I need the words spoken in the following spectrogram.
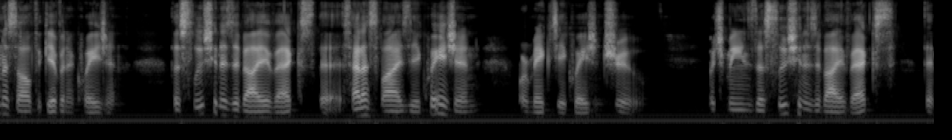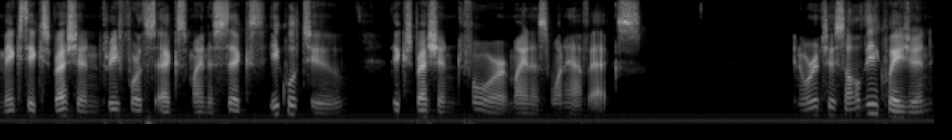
want to solve the given equation. The solution is a value of x that satisfies the equation or makes the equation true, which means the solution is a value of x that makes the expression 3 fourths x minus 6 equal to the expression 4 minus 1 half x. In order to solve the equation,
